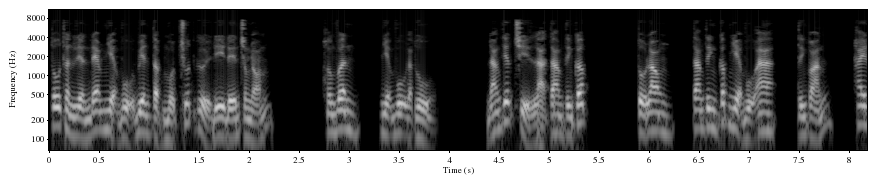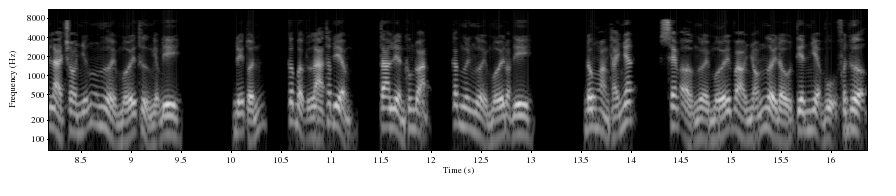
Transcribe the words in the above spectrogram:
tô thần liền đem nhiệm vụ biên tập một chút gửi đi đến trong nhóm. Hồng vân, nhiệm vụ đặc thù. Đáng tiếc chỉ là tam tinh cấp. Tổ long, tam tinh cấp nhiệm vụ a, tính toán, hay là cho những người mới thử nghiệm đi. Đế tuấn, cấp bậc là thấp điểm, ta liền không đoạn, các ngươi người mới đoạn đi. Đông hoàng thái nhất, xem ở người mới vào nhóm người đầu tiên nhiệm vụ phân thượng,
